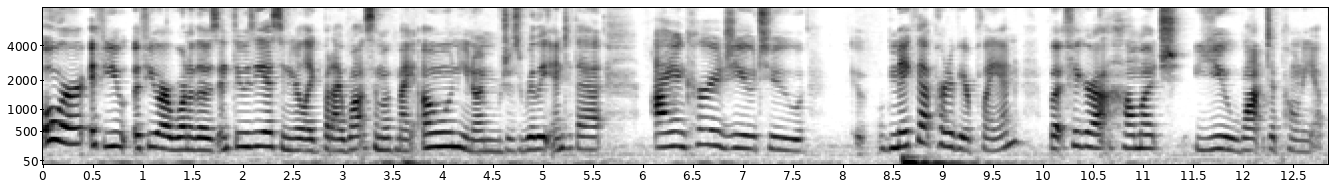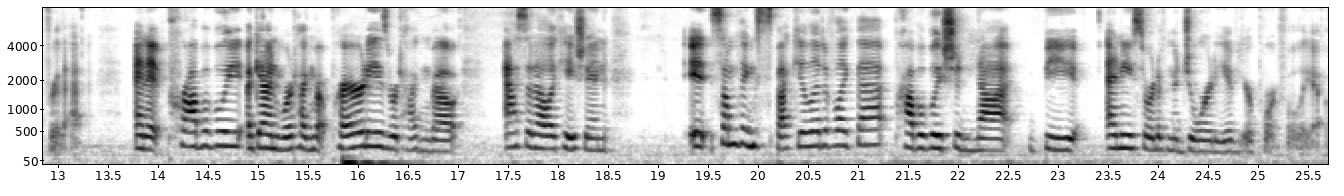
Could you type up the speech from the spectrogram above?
or if you if you are one of those enthusiasts and you're like, but I want some of my own, you know, I'm just really into that. I encourage you to make that part of your plan, but figure out how much you want to pony up for that. And it probably, again, we're talking about priorities, we're talking about asset allocation. It something speculative like that probably should not be any sort of majority of your portfolio.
